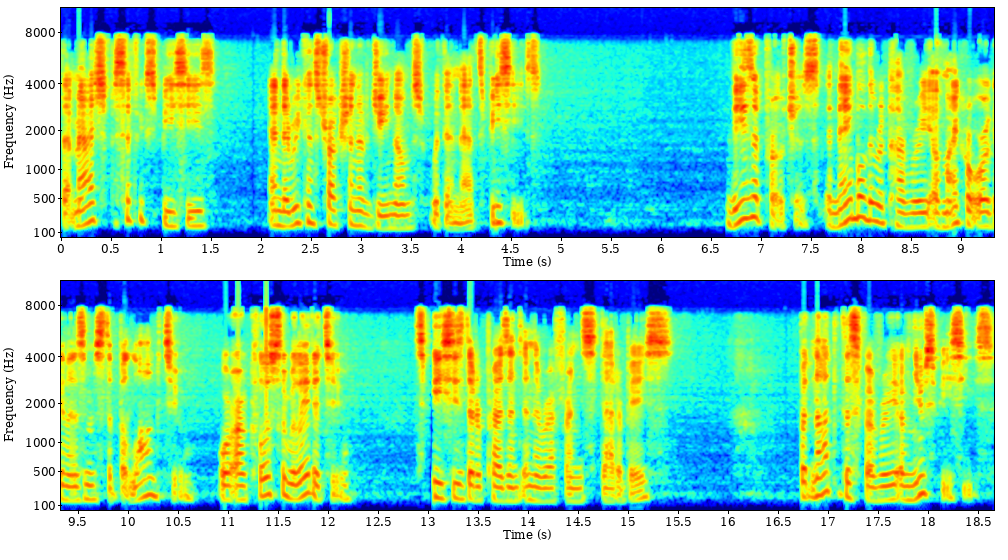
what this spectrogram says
that match specific species and the reconstruction of genomes within that species. These approaches enable the recovery of microorganisms that belong to, or are closely related to, species that are present in the reference database, but not the discovery of new species.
